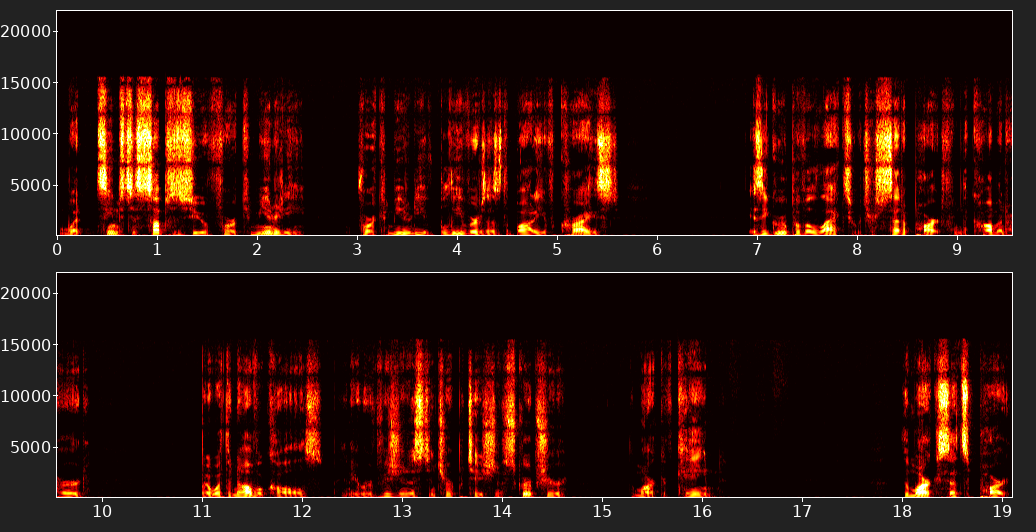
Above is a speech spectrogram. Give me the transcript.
What seems to substitute for a community, for a community of believers as the body of Christ, is a group of elect which are set apart from the common herd by what the novel calls, in a revisionist interpretation of Scripture, the mark of Cain. The mark sets apart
